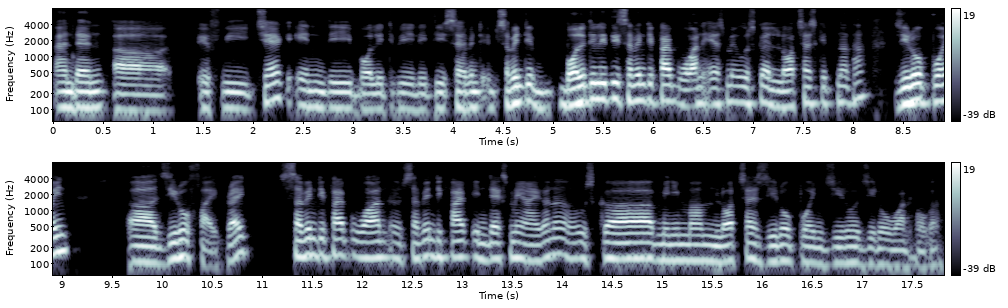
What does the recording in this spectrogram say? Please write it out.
and then if we check in the volatility 70 70 volatility 75 1s में उसका लॉट साइज़ कितना था? 0.05 right seventy five one seventy five index में आएगा ना, उसका minimum lot size zero point zero zero one होगा।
